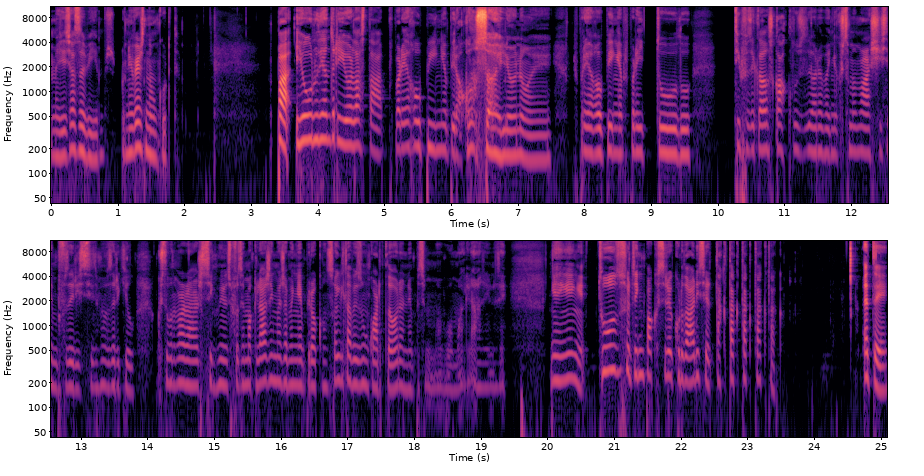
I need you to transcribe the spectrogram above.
Mas isso já sabíamos. O universo não me curte. Pá, eu no dia anterior, lá está, preparei a roupinha para conselho, não é? Preparei a roupinha, preparei tudo. Tive fazer aqueles cálculos de hora bem. Eu costumo demorar X tempo para fazer tempo para fazer aquilo. Costumo demorar 5 minutos para fazer maquilhagem, mas amanhã é para ir ao conselho, talvez um quarto de hora, né? Para ser uma boa maquilhagem, não sei. Tudo certinho para ser acordar e ser tac, tac, tac, tac, tac. Até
